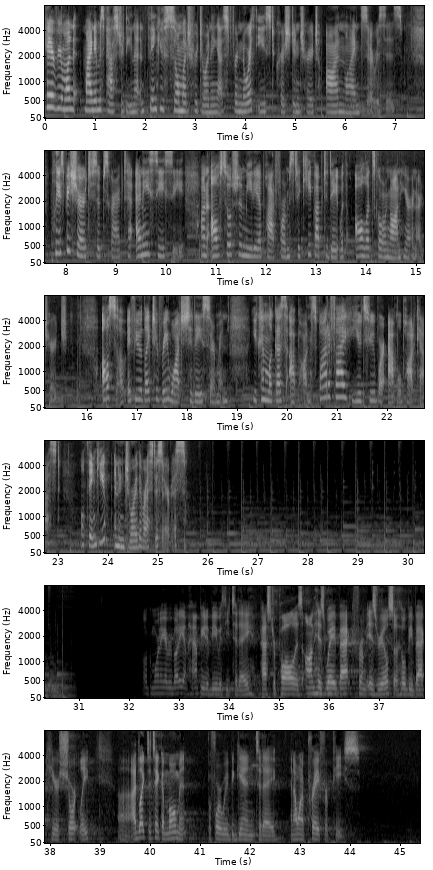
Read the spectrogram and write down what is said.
Hey everyone, my name is Pastor Dina, and thank you so much for joining us for Northeast Christian Church online services. Please be sure to subscribe to NECC on all social media platforms to keep up to date with all that's going on here in our church. Also, if you would like to rewatch today's sermon, you can look us up on Spotify, YouTube, or Apple Podcast. Well, thank you and enjoy the rest of service. Happy to be with you today. Pastor Paul is on his way back from Israel, so he'll be back here shortly. Uh, I'd like to take a moment before we begin today, and I want to pray for peace.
